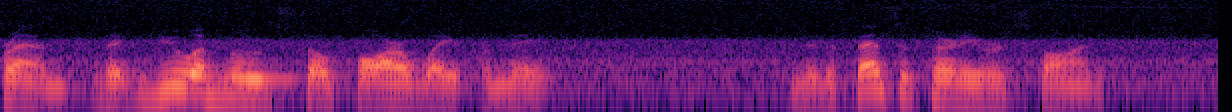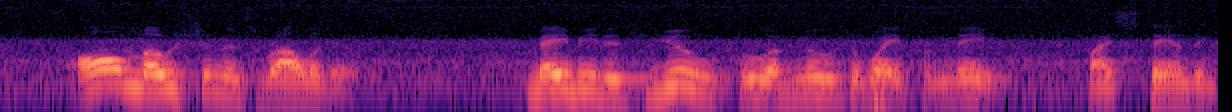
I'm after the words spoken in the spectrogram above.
friend, that you have moved so far away from me? And the defense attorney responds, All motion is relative. Maybe it is you who have moved away from me by standing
